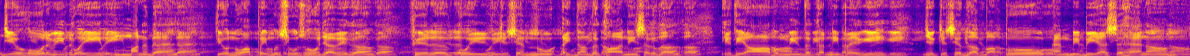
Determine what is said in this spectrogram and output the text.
ਜੇ ਹੋਰ ਵੀ ਕੋਈ ਮੰਨਦਾ ਤੇ ਉਹਨੂੰ ਆਪੇ ਹੀ ਮਹਿਸੂਸ ਹੋ ਜਾਵੇਗਾ। ਫਿਰ ਕੋਈ ਕਿਸੇ ਨੂੰ ਐਦਾਂ ਦਿਖਾ ਨਹੀਂ ਸਕਦਾ। ਇਹ ਤੇ ਆਪ ਮਿਹਨਤ ਕਰਨੀ ਪਏਗੀ। ਜੇ ਕਿਸੇ ਦਾ ਬਾਪੂ ਐਮਬੀਬੀਐਸ ਹੈ ਨਾ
